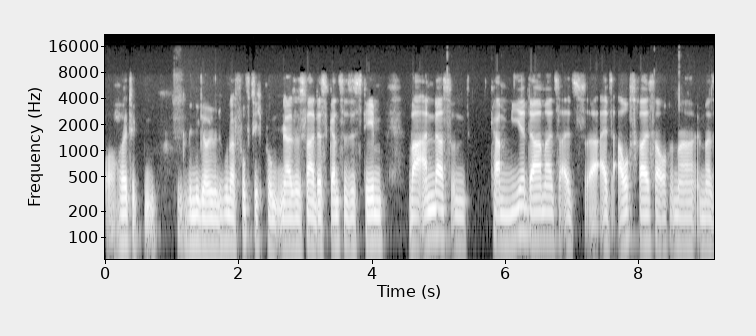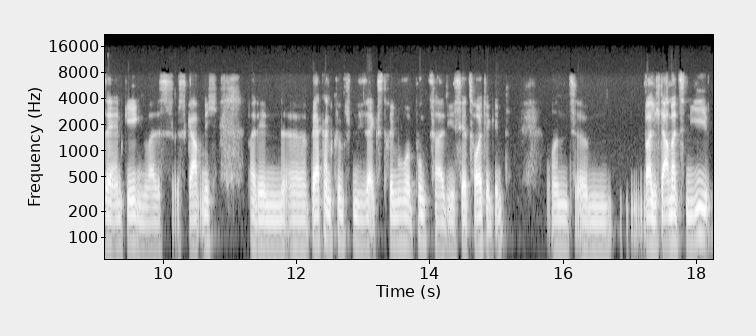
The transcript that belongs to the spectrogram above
heute gewinne ich, glaube ich, mit 150 Punkten. Also es war das ganze System war anders und kam mir damals als, als Ausreißer auch immer, immer sehr entgegen, weil es, es gab nicht bei den äh, Bergankünften diese extrem hohe Punktzahl, die es jetzt heute gibt. Und ähm, weil ich damals nie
